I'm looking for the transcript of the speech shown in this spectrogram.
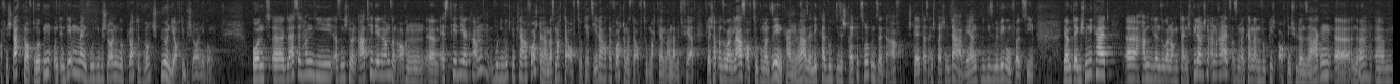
auf den Startknopf drücken und in dem Moment, wo die Beschleunigung geplottet wird, spüren die auch die Beschleunigung. Und äh, gleichzeitig haben die also nicht nur ein AT-Diagramm, sondern auch ein ähm, ST-Diagramm, wo die wirklich eine klare Vorstellung haben, was macht der Aufzug jetzt. Jeder hat eine Vorstellung, was der Aufzug macht, während man damit fährt. Vielleicht hat man sogar einen Glasaufzug, wo man sehen kann. Ne? Also er legt halt wirklich diese Strecke zurück und dieser Graph stellt das entsprechend dar, während die diese Bewegung vollziehen. Ja, mit der Geschwindigkeit äh, haben die dann sogar noch einen kleinen spielerischen Anreiz. Also man kann dann wirklich auch den Schülern sagen, äh, ne, ähm,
